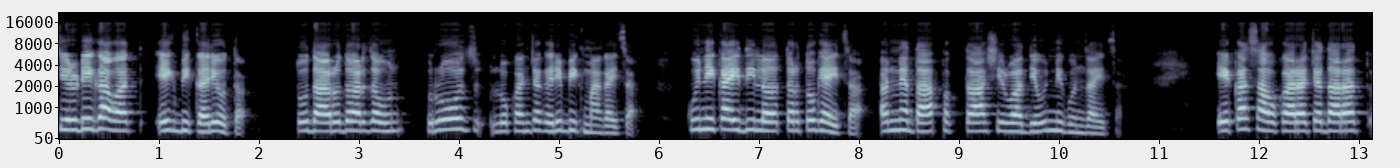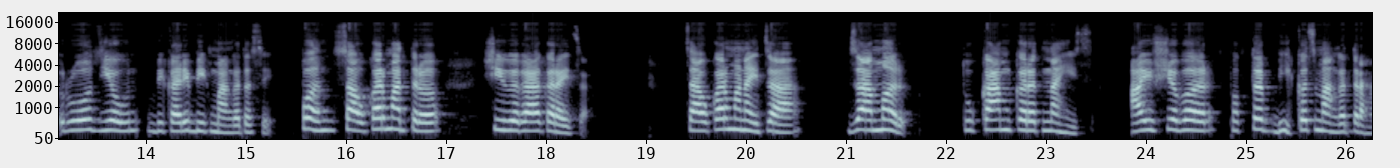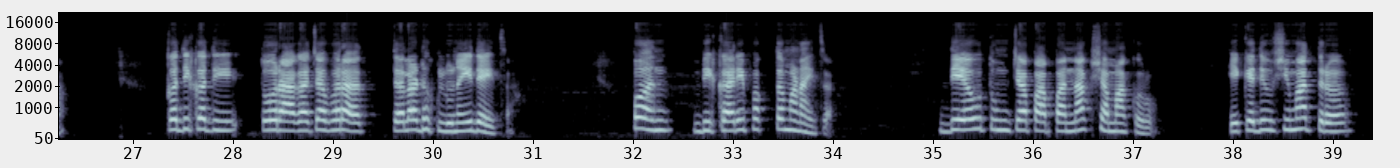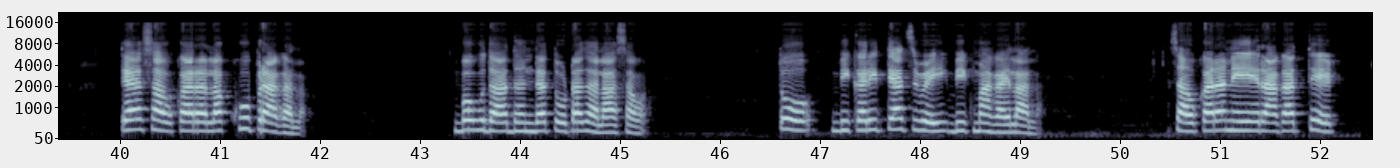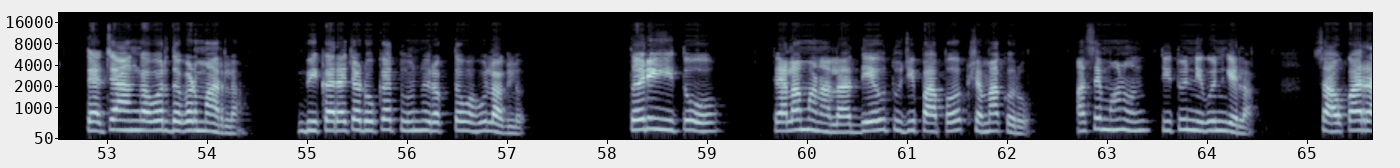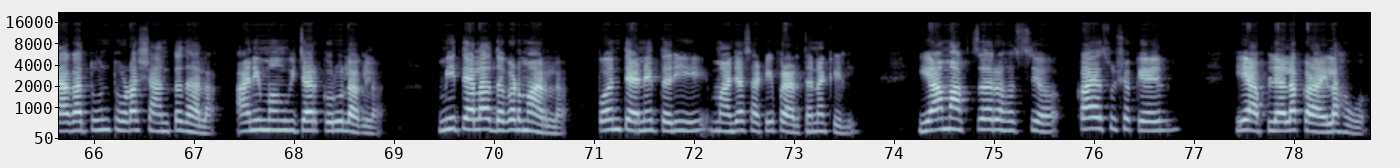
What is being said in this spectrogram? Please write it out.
शिर्डी गावात एक भिकारी होता. तो दारोदार जाऊन रोज लोकांच्या घरी भीक मागायचा. कुणी काही दिलं तर तो घ्यायचा. अन्यथा फक्त आशीर्वाद देऊन निघून जायचा. एका सावकाराच्या दारात रोज येऊन भिकारी भीक मागत असे. पण सावकार मात्र शिवेगाळ करायचा. सावकार म्हणायचा जा मर. तू काम करत नाहीस. आयुष्यभर फक्त भीकच मागत राहा. कधीकधी तो रागाच्या भरात त्याला ढकलूनही द्यायचा. पण भिकारी फक्त म्हणायचा देव तुमच्या पापांना क्षमा करो. एके दिवशी मात्र त्या सावकाराला खूप राग आला. बहुधा धंद्यात तोटा झाला असावा. तो भिकारी त्याच वेळी भीक मागायला आला. सावकाराने रागात थेट त्याच्या अंगावर दगड मारला. भिकाऱ्याच्या डोक्यातून रक्त वाहू लागलं. तरीही तो त्याला म्हणाला देव तुझी पाप क्षमा करो. असे म्हणून तिथून निघून गेला. सावकार रागातून थोडा शांत झाला आणि मग विचार करू लागला. मी त्याला दगड मारला पण त्याने तरी माझ्यासाठी प्रार्थना केली. यामागचं रहस्य काय असू शकेल हे आपल्याला कळायला हवं.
